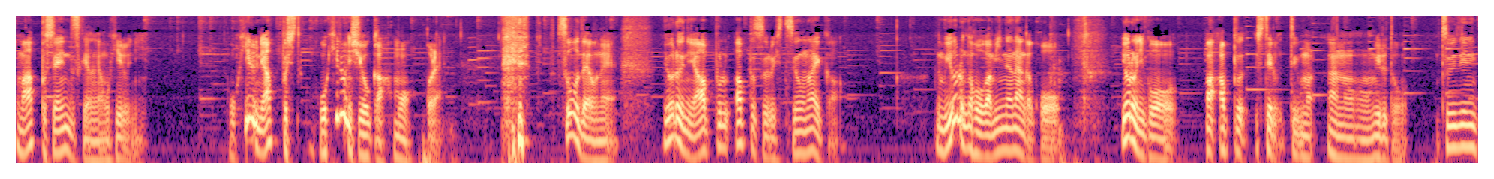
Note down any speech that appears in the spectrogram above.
まあアップしないいんですけどね、お昼に。お昼にアップし、お昼にしようか、もう、これ。そうだよね。夜にアップ、アップする必要ないか。でも夜の方がみんななんかこう、夜にこう、あ、アップしてるっていう、ま、あの、見ると、ついでに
